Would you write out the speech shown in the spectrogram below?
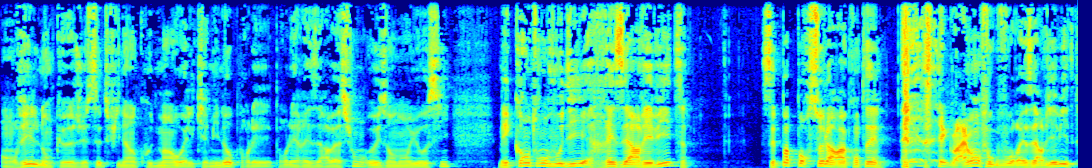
en ville, donc euh, j'essaie de filer un coup de main au El Camino pour les, pour les réservations. Eux, ils en ont eu aussi. Mais quand on vous dit réservez vite, c'est pas pour cela raconter. c'est vraiment, il faut que vous réserviez vite.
